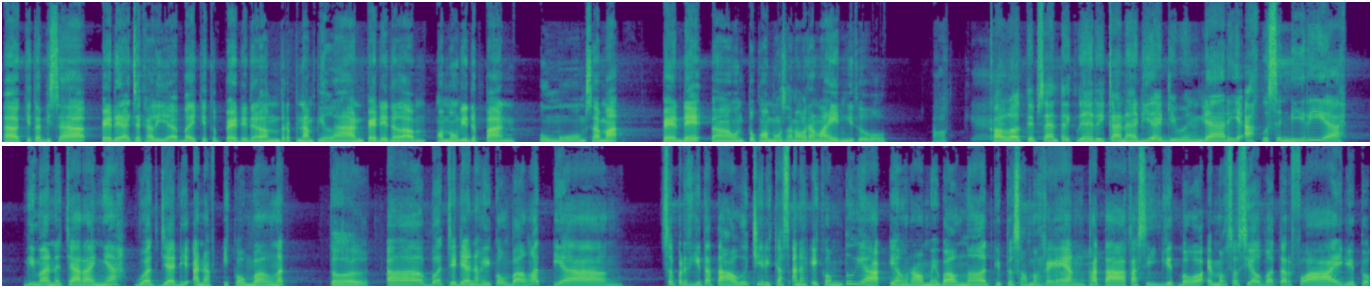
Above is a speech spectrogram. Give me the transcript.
eh, kita bisa pede aja kali ya, baik itu pede dalam berpenampilan, pede dalam ngomong di depan umum, sama pede eh, untuk ngomong sama orang lain gitu. Oke. Kalau tips and trick dari Kanadia gimana? Dari aku sendiri ya, gimana caranya buat jadi anak ikom banget? Betul. Eh, buat jadi anak ikom banget yang seperti kita tahu ciri khas anak ikom tuh ya yang rame banget gitu sama kayak yang kata Kak Sigit bahwa emang social butterfly gitu.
